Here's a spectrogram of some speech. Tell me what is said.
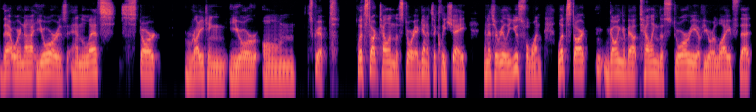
that were not yours and let's start writing your own script. Let's start telling the story. Again it's a cliche and it's a really useful one. Let's start going about telling the story of your life that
